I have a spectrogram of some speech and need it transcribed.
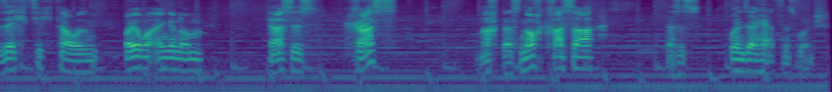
60.000 Euro eingenommen. Das ist krass. Macht das noch krasser. Das ist unser Herzenswunsch.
